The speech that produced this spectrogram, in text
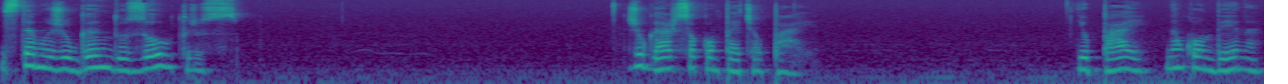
Estamos julgando os outros? Julgar só compete ao Pai. E o Pai não condena,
